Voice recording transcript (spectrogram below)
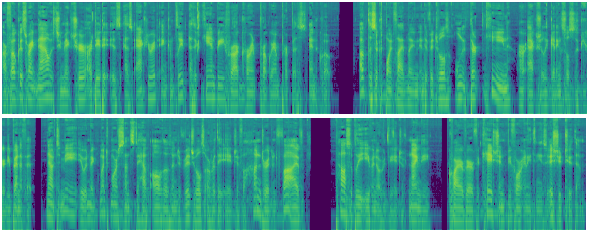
our focus right now is to make sure our data is as accurate and complete as it can be for our current program purpose, end quote. Of the 6.5 million individuals, only 13 are actually getting Social Security benefit. Now, to me, it would make much more sense to have all those individuals over the age of 105, possibly even over the age of 90, require verification before anything is issued to them.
